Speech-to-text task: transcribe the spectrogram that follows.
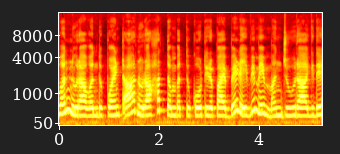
ಒಂದೂರ ಒಂದು ಪಾಯಿಂಟ್ ಆರುನೂರ ಹತ್ತೊಂಬತ್ತು ಕೋಟಿ ರೂಪಾಯಿ ಬೆಳೆ ವಿಮೆ ಮಂಜೂರಾಗಿದೆ.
